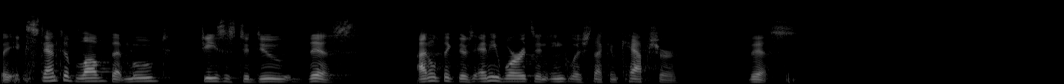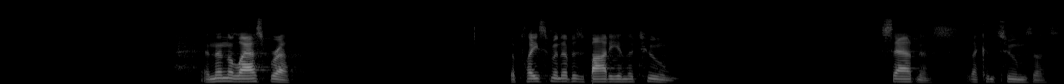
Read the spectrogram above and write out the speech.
The extent of love that moved Jesus to do this, I don't think there's any words in English that can capture this. And then the last breath the placement of his body in the tomb sadness that consumes us.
